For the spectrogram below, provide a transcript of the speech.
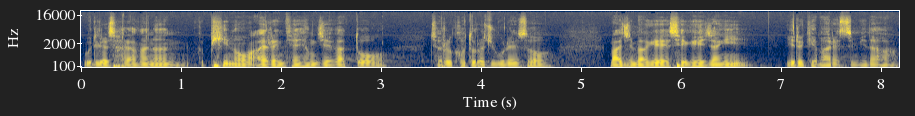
우리를 사랑하는 그 피노 아르헨티나 형제가 또 저를 거들어주고 그래서 마지막에 세계 회장이 이렇게 말했습니다.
